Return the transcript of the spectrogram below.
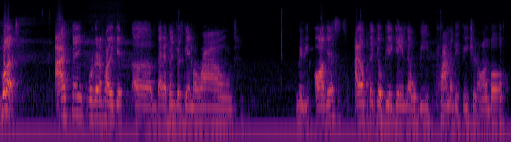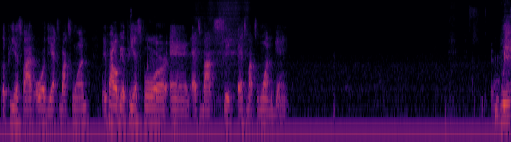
But I think we're gonna probably get um, that Avengers game around maybe August. I don't think it'll be a game that will be prominently featured on both the PS5 or the Xbox One. It'll probably be a PS4 and Xbox Xbox One game. We, we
